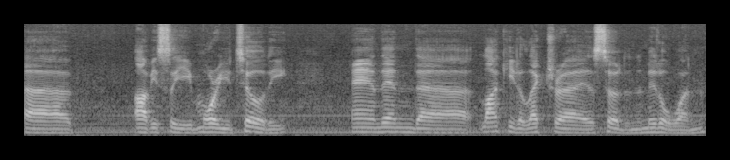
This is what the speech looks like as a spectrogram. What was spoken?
uh, obviously more utility. And then the Lockheed Electra is sort of the middle one,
